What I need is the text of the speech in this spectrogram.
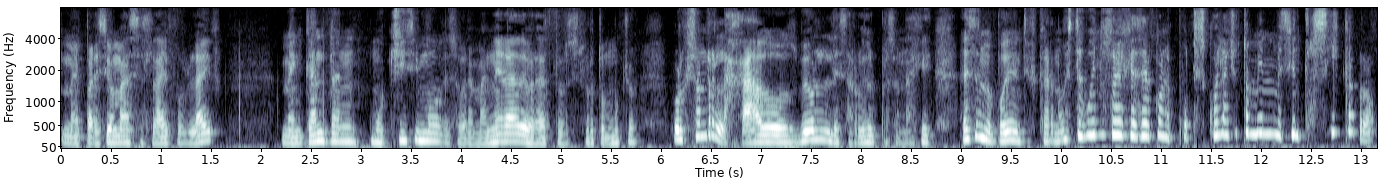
me pareció más Life of Life. Me encantan muchísimo de sobremanera, de verdad que los disfruto mucho, porque son relajados, veo el desarrollo del personaje. A veces me puedo identificar, no, este güey no sabe qué hacer con la puta escuela, yo también me siento así, cabrón.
